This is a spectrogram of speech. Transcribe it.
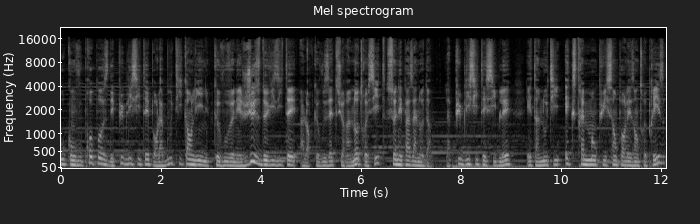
ou qu'on vous propose des publicités pour la boutique en ligne que vous venez juste de visiter alors que vous êtes sur un autre site, ce n'est pas anodin. La publicité ciblée est un outil extrêmement puissant pour les entreprises,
